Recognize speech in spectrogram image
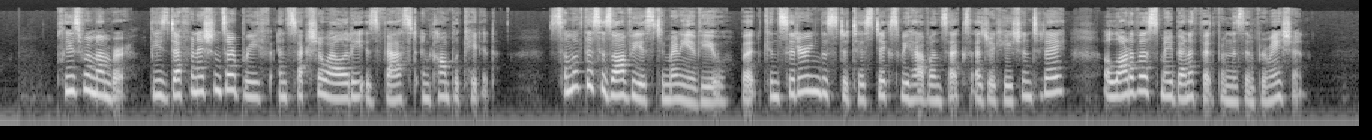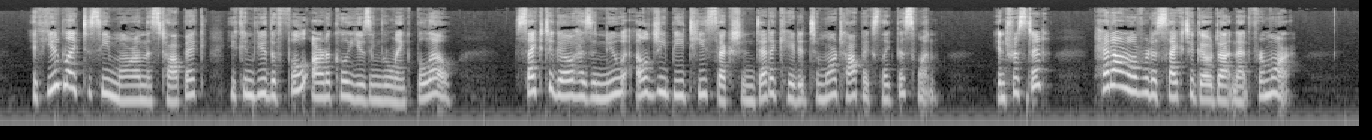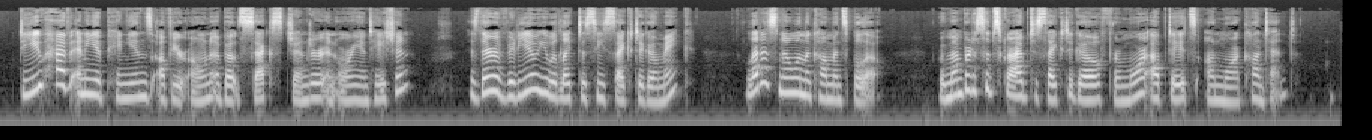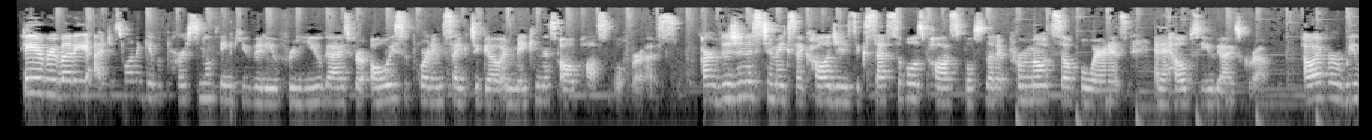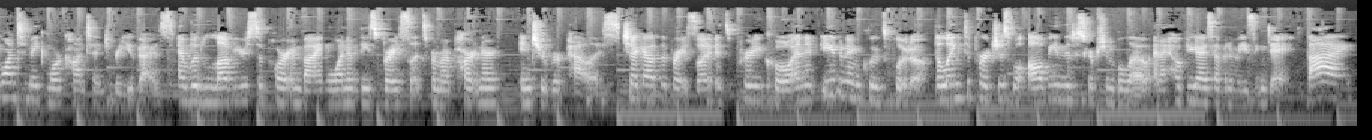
Please remember, these definitions are brief and sexuality is vast and complicated. Some of this is obvious to many of you, but considering the statistics we have on sex education today, a lot of us may benefit from this information. If you'd like to see more on this topic, you can view the full article using the link below. Psych2Go has a new LGBT section dedicated to more topics like this one. Interested? Head on over to psych2go.net for more. Do you have any opinions of your own about sex, gender, and orientation? Is there a video you would like to see Psych2Go make? Let us know in the comments below. Remember to subscribe to Psych2Go for more updates on more content. Hey everybody, I just want to give a personal thank you video for you guys for always supporting Psych2Go and making this all possible for us. Our vision is to make psychology as accessible as possible so that it promotes self-awareness and it helps you guys grow. However, we want to make more content for you guys and would love your support in buying one of these bracelets from our partner, Introvert Palace. Check out the bracelet, it's pretty cool and it even includes Pluto. The link to purchase will all be in the description below and I hope you guys have an amazing day. Bye!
